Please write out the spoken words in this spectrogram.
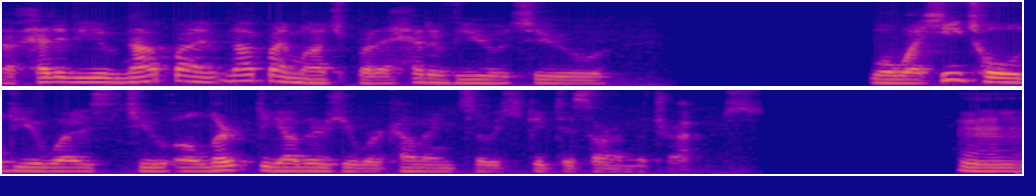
ahead of you, not by not by much, but ahead of you to. Well, what he told you was to alert the others you were coming, so he could disarm the traps. Mm-hmm.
